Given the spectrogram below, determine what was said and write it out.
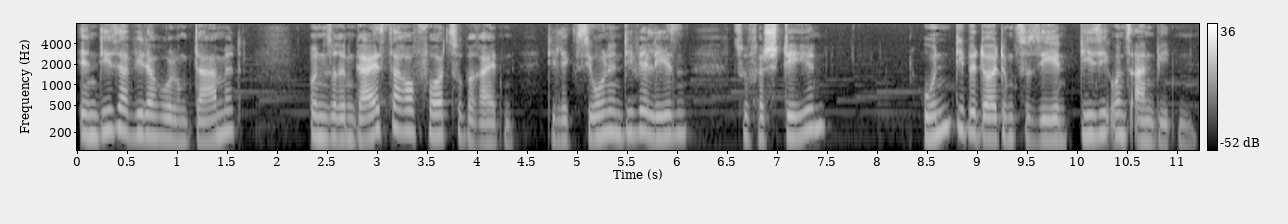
in dieser Wiederholung damit, unseren Geist darauf vorzubereiten, die Lektionen, die wir lesen, zu verstehen und die Bedeutung zu sehen, die sie uns anbieten.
